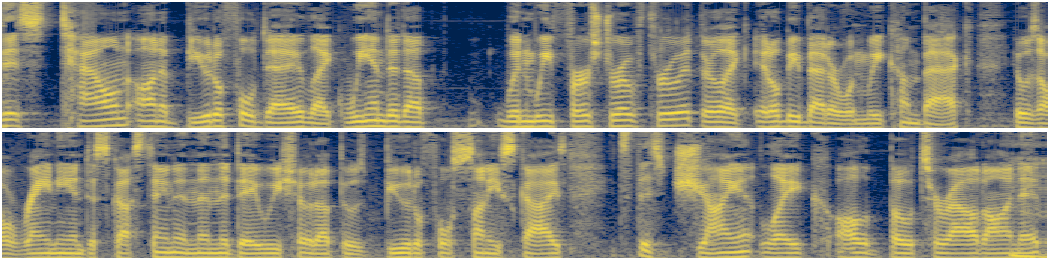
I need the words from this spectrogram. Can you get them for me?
this town on a beautiful day. Like we ended up when we first drove through it. They're like, it'll be better when we come back. It was all rainy and disgusting, and then the day we showed up, it was beautiful, sunny skies. It's this giant lake. All the boats are out on it,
